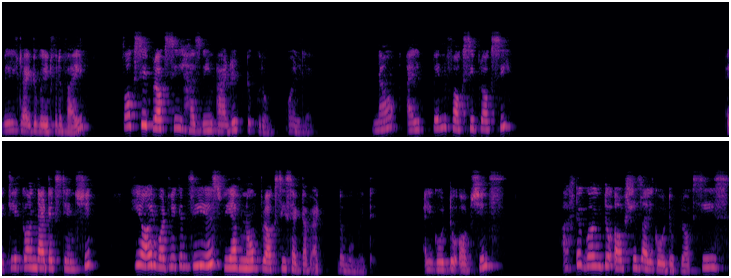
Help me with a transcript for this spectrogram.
We'll try to wait for a while. Foxy Proxy has been added to Chrome. Alright. Now I'll pin Foxy Proxy. I click on that extension. Here what we can see is we have no proxy setup at the moment. I'll go to options after going to options, I'll go to proxies.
